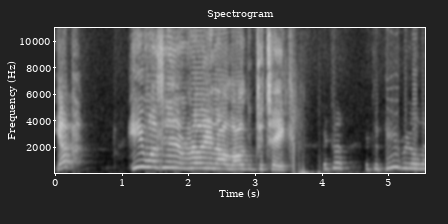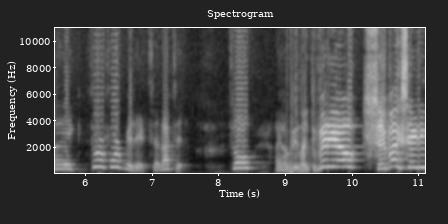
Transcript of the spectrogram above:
Yep. He wasn't really that long to take. It's a it's a Gabriel like three or four minutes, and that's it. So I hope you liked the video. Say bye, Sadie.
